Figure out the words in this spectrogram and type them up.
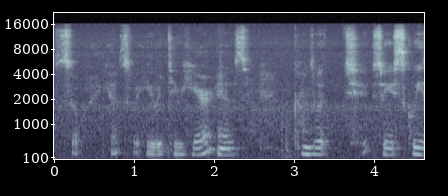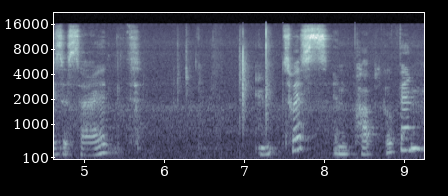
so I guess what you would do here is comes with two, so you squeeze the sides and twists and pops open.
